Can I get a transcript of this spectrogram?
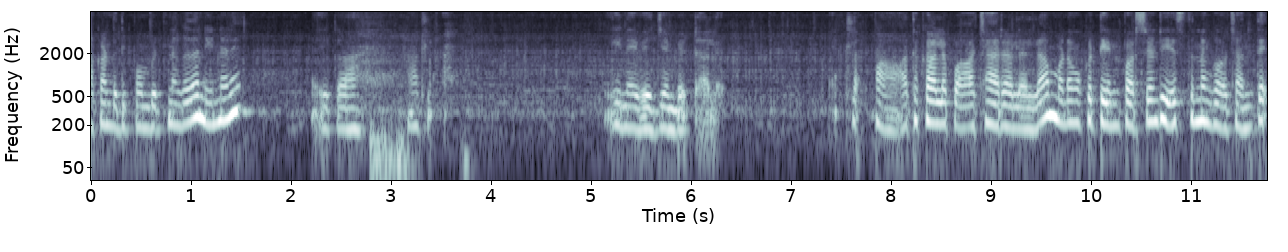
అఖండ దీపం పెట్టినాం కదా నిన్ననే. ఇక అట్లా ఈ నైవేద్యం పెట్టాలి. ఇట్లా పాతకాలపు ఆచారాలల్లో మనం ఒక టెన్ పర్సెంట్ చేస్తున్నాం కావచ్చు అంతే.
